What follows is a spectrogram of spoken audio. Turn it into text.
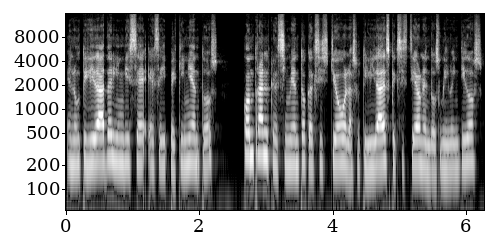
en la utilidad del índice SIP 500 contra el crecimiento que existió o las utilidades que existieron en 2022.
